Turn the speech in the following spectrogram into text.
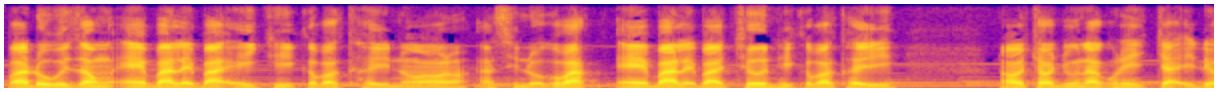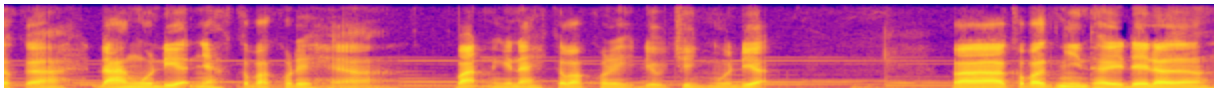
Và đối với dòng E303X thì các bác thấy nó à, xin lỗi các bác E303 trơn thì các bác thấy nó cho chúng ta có thể chạy được à, đa nguồn điện nhé các bác có thể à, vặn cái này các bác có thể điều chỉnh nguồn điện. Và các bác nhìn thấy đây là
